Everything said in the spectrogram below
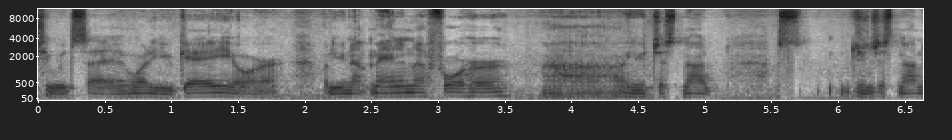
she would say, "What are you gay?" or "What are you not man enough for her?" Uh, "Are you just not you're just not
